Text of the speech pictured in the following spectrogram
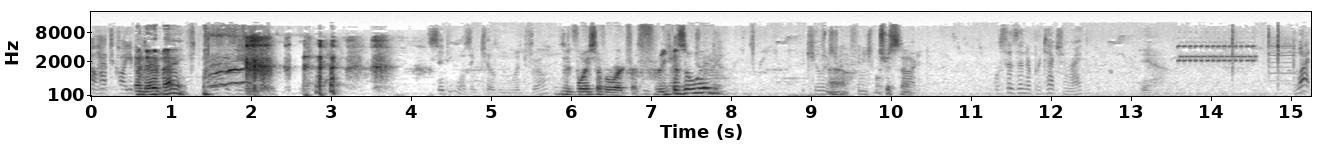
I'll have to call you back. and back. Aunt May. Sidney wasn't killed in Woodsboro. He did voiceover work for Freakazoid. The killer's Oh, trying to oh, finish what we interesting. started. Well, Sid's under protection, right? Yeah. What?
